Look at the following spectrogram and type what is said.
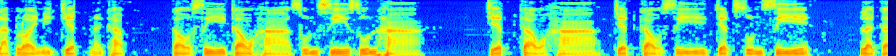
ลักร้อยนี่เจ็ดนะครับเก้าสี่เก้าห้าศูนย์สี่ศูนย์ห้าเจ็ดเก้าห้าเจ็ดเก้าสี่เจ็ดศูนย์สี่แล้วก็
